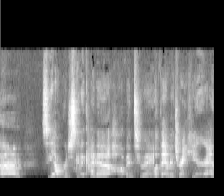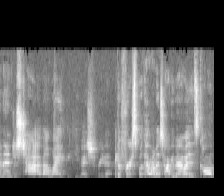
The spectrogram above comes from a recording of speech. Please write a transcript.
Um, so yeah, we're just gonna kind of hop into it, put the image right here, and then just chat about why I think you guys should read it. The first book I want to talk about is called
